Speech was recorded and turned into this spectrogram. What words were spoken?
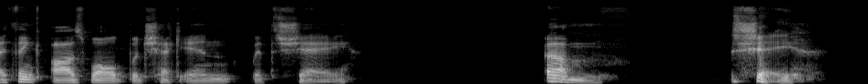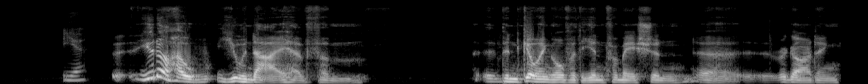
I think Oswald would check in with Shay. Um, Shay, Yeah. you know how you and I have um been going over the information uh, regarding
